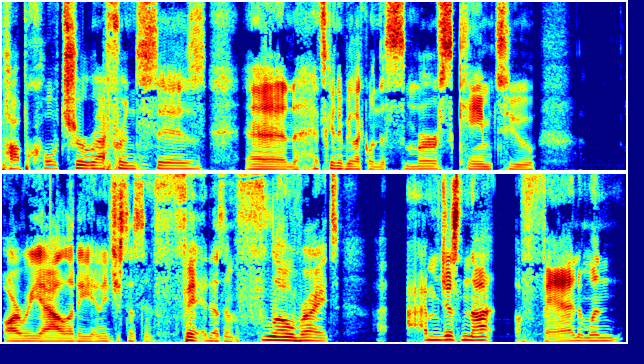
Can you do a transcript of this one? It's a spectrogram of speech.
pop culture references and it's going to be like when the Smurfs came to our reality and it just doesn't fit, it doesn't flow right. I, I'm just not a fan when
